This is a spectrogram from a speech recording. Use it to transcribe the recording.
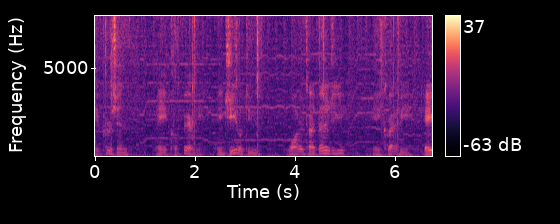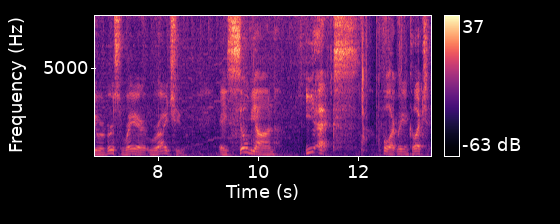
a Persian, a Clefairy, a Geodude, Water type Energy, a Krabby, a Reverse Rare Raichu, a Sylveon EX Full Art Radiant Collection,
